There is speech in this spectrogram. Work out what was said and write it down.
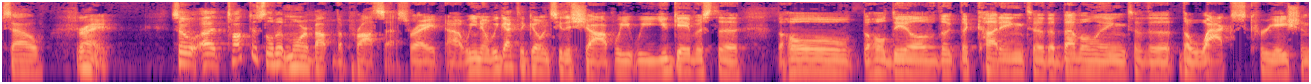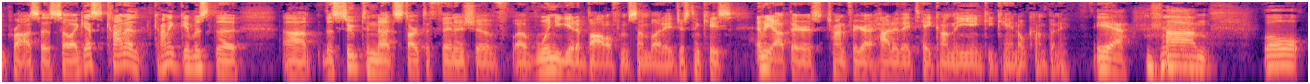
so, Right. So, uh, talk to us a little bit more about the process, right? Uh, we know we got to go and see the shop. We, we, you gave us the, the whole, the whole deal of the, the cutting to the beveling to the, the wax creation process. So, I guess kind of, kind of give us the, uh, the soup to nuts, start to finish of, of when you get a bottle from somebody, just in case anybody out there is trying to figure out how do they take on the Yankee Candle Company. yeah. um, well,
